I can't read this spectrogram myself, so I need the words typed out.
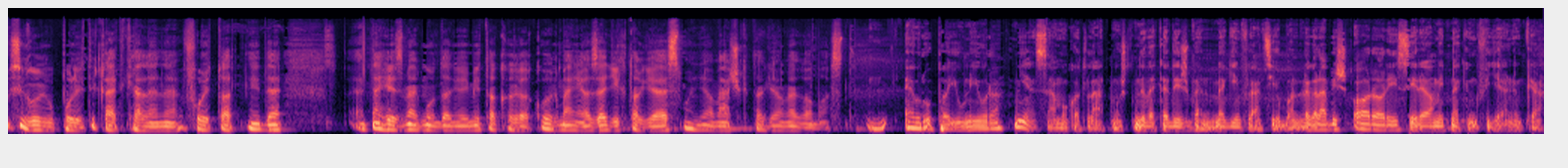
szigorú politikát kellene folytatni, de hát nehéz megmondani, hogy mit akar a kormány, az egyik tagja ezt mondja, a másik tagja meg a maszt. Európai Unióra milyen számokat lát most növekedésben, meg inflációban, legalábbis arra a részére, amit nekünk figyelnünk kell?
